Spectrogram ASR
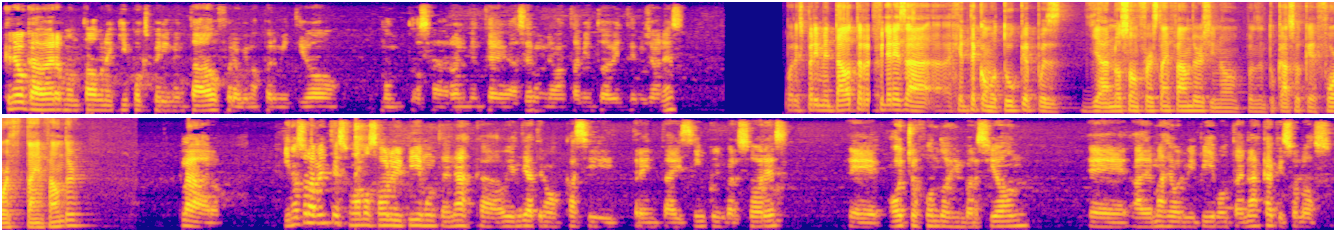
Creo que haber montado un equipo experimentado fue lo que nos permitió o sea, realmente hacer un levantamiento de 20 millones. Por experimentado te refieres a, gente como tú que pues ya no son first time founders, sino pues en tu caso que fourth time founder. Claro. Y no solamente sumamos a OLVP y Montenazca, hoy en día tenemos casi 35 inversores, eh, 8 fondos de inversión, eh, además de OLVP y Montenazca, que son los,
